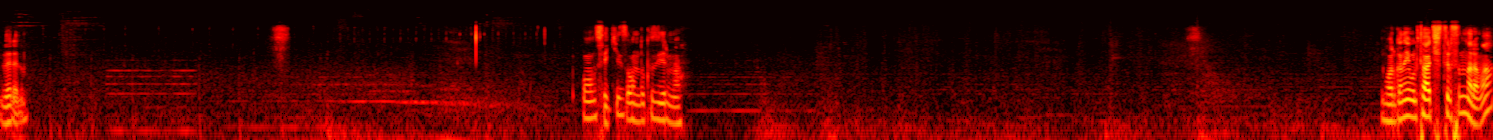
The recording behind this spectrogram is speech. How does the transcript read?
Verelim. On sekiz, on dokuz, yirmi. Morgana'yı ulti açtırsınlar ama.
